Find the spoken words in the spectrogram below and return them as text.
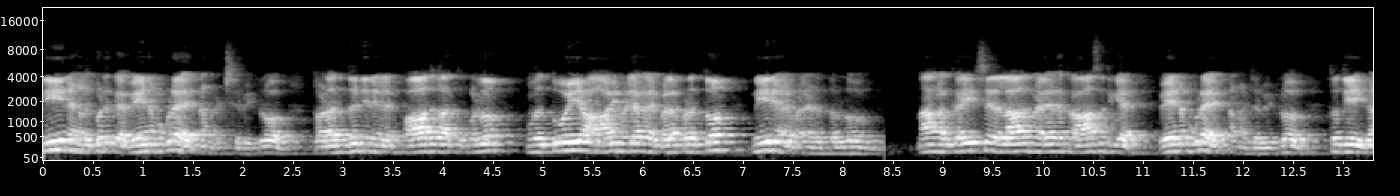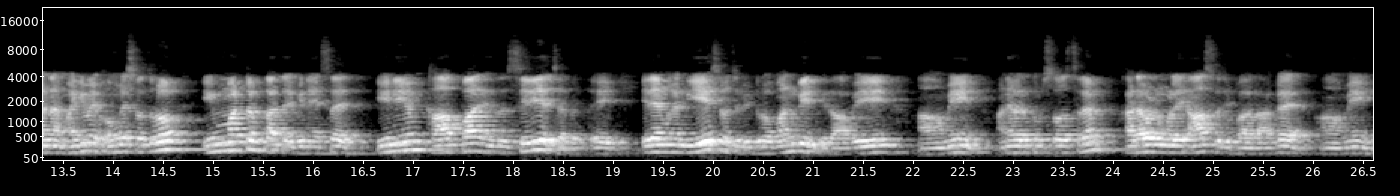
நீர் எங்களுக்கு கொடுக்க வேணும் கூட நாங்கள் ஜெபிக்கிறோம். தொடர்ந்து நீர் எங்களை பாதுகாத்துக் கொள்ளும். உங்கள் தூய ஆயுள் வழியாக பலப்படுத்தும். நீர் எங்களை வழிநடத்தலும் நாங்கள் கை செய்த எல்லாத மேலே ஆஸ்வதிக்க வேணும் கூட நாங்கள் ஜெபிக்கிறோம். துதி கன மகிமை உங்களை சொத்துறோம் இம்மட்டும் காத்த வினேசர் இனியும் காப்பார் என்ற சிறிய ஜெபத்தை இறைமகன் இயேசு ஜெபிக்கிறோம். அன்பின் பிதாவே ஆமீன். அனைவருக்கும் சோசரம் கடவுள் உங்களை ஆஸ்வதிப்பாராக. ஆமீன்.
